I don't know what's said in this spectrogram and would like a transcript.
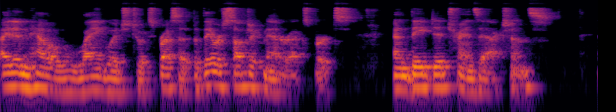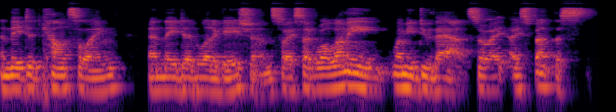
I didn't have a language to express it, but they were subject matter experts and they did transactions and they did counseling and they did litigation. So I said, well, let me, let me do that. So I, I spent this,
